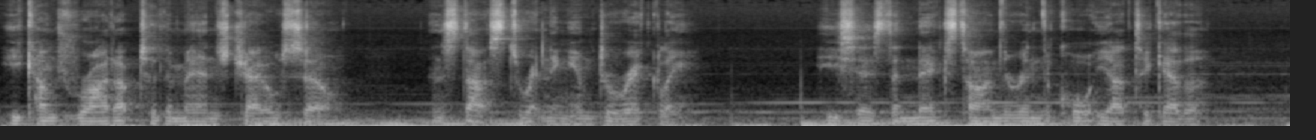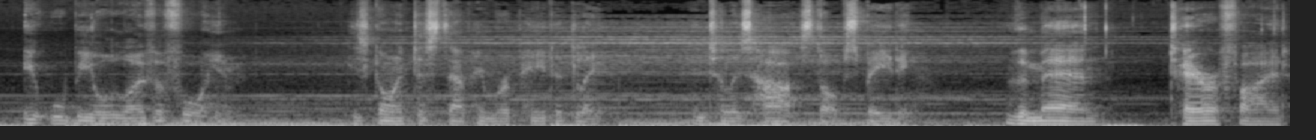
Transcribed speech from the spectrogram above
He comes right up to the man's jail cell and starts threatening him directly. He says the next time they're in the courtyard together, it will be all over for him. He's going to stab him repeatedly until his heart stops beating. The man, terrified,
